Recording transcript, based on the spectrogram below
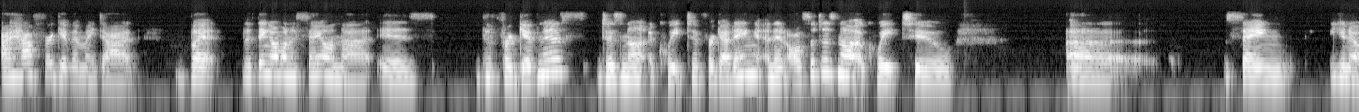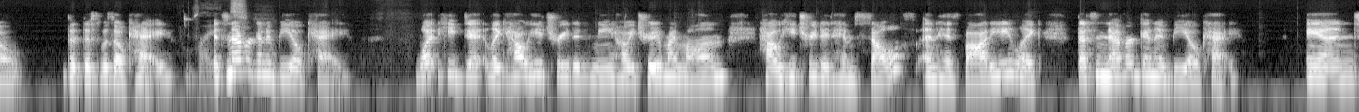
I have forgiven my dad, but the thing I want to say on that is the forgiveness does not equate to forgetting, and it also does not equate to uh, saying, you know, that this was okay. Right. It's never going to be okay what he did like how he treated me how he treated my mom how he treated himself and his body like that's never going to be okay. And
